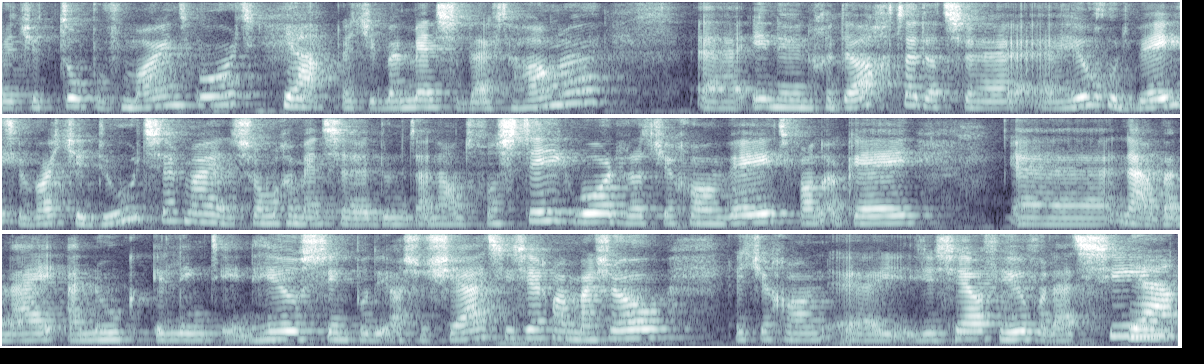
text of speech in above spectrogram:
dat je top of mind wordt. Ja, Dat je bij mensen blijft hangen in hun gedachten. Dat ze eh, heel goed weten wat je doet, zeg maar. Sommige mensen doen het aan de hand van steekwoorden. Dat je gewoon weet van, oké, eh, nou bij mij Anouk in LinkedIn. Heel simpel die associatie, zeg maar. Maar zo dat je gewoon eh, jezelf heel veel laat zien. ja,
